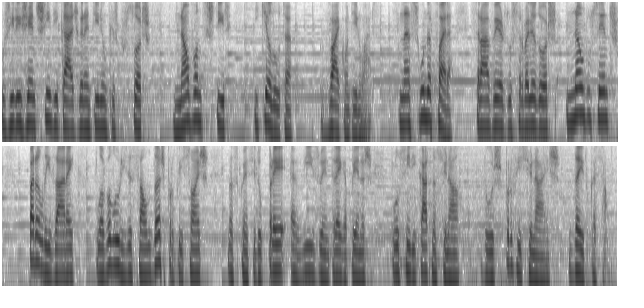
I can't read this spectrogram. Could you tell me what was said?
os dirigentes sindicais garantiram que os professores não vão desistir e que a luta vai continuar. Se na segunda-feira será a vez dos trabalhadores não docentes paralisarem pela valorização das profissões na sequência do pré-aviso entregue apenas pelo Sindicato Nacional dos Profissionais da Educação.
